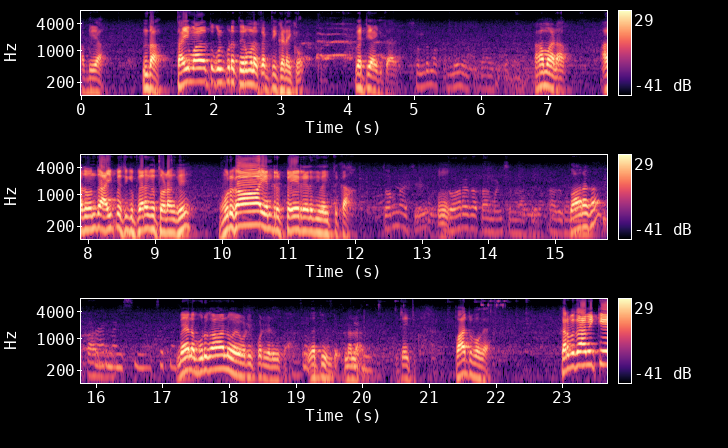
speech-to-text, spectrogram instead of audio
அப்படியா? இந்தா தை மாதத்துக்குள் கூட திருமண சக்தி கிடைக்கும். வெற்றியாக்கி தரேன். ஆமாடா. அது வந்து ஐப்பசிக்கு பிறகு தொடங்கு. முருகா என்று பெயர் எழுதி வைத்துக்கா. துவாரகா? மேலே முருகான்னு ஒரு போட்டு எழுதுக்கா வெற்றி உண்டு. நல்லா ஜெயிச்சுக்கோ. பார்த்து போங்க. கர்மதாமிக்கு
